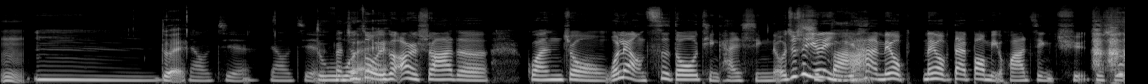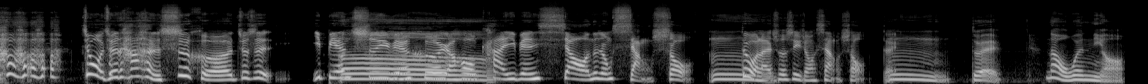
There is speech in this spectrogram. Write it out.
嗯嗯，对，了解了解。反正作为一个二刷的观众，我两次都挺开心的。我就是有点遗憾，没有没有带爆米花进去。就是，就我觉得它很适合，就是一边吃一边喝，然后看一边笑那种享受。嗯，对我来说是一种享受。对，嗯，对。那我问你哦，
